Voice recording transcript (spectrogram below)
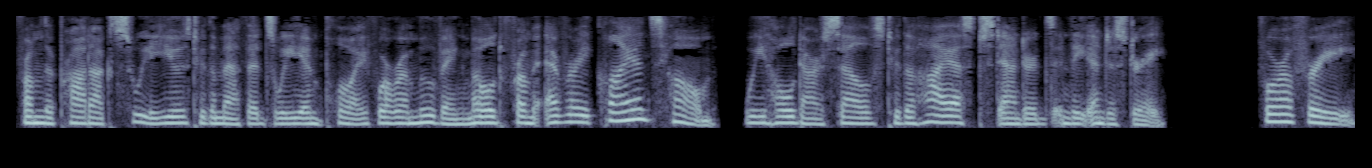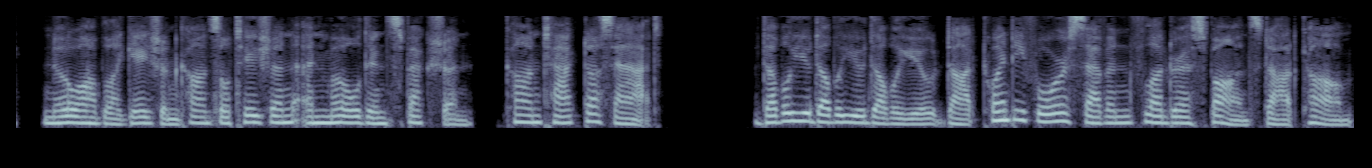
From the products we use to the methods we employ for removing mold from every client's home, we hold ourselves to the highest standards in the industry. For a free, no obligation consultation and mold inspection, contact us at www.247floodresponse.com.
